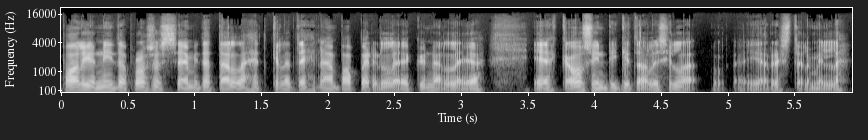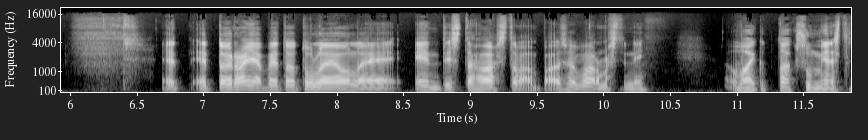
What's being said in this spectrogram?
paljon niitä prosesseja, mitä tällä hetkellä tehdään paperilla ja kynällä ja, ehkä osin digitaalisilla järjestelmillä. Että et toi rajaveto tulee olemaan entistä haastavampaa, se on varmasti niin. Vaikuttaako sun mielestä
